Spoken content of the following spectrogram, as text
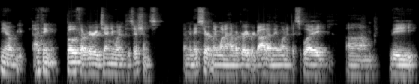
you know, I think both are very genuine positions. I mean, they certainly want to have a great regatta, and they want to display um, the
